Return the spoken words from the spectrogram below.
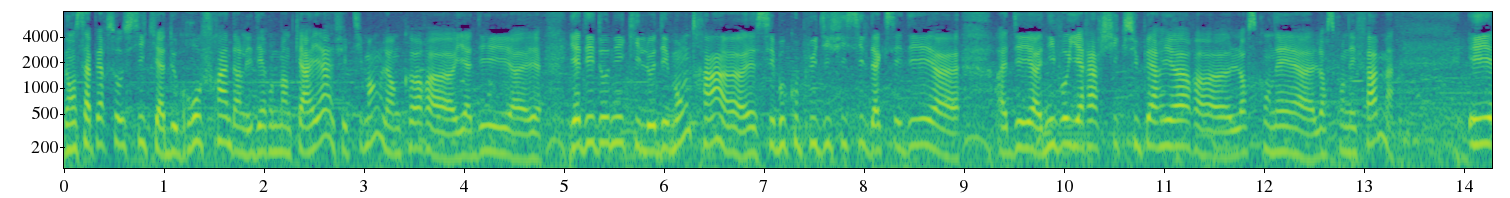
On s'aperçoit aussi qu'il y a de gros freins dans les déroulements de carrière. Effectivement, là encore, euh, il, y a des, euh, il y a des données qui le démontrent. hein. Euh, C'est beaucoup plus difficile d'accéder à des niveaux hiérarchiques supérieurs lorsqu'on est, lorsqu'on est femme. Et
